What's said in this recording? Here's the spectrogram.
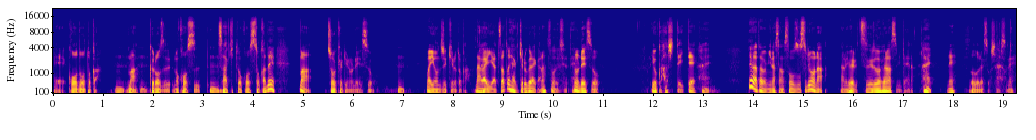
えー行動とか、うんまあ、うんクローズのコース、うんサーキットコースとかで、まあ、長距離のレースを、うんまあ40キロとか、長いやつだと100キロぐらいかな、そうですよね。のレースをよく走っていて、はい。っていうのは多分皆さん想像するような、あの、いわゆるツールドフランスみたいなはい。ね、ロードレースをしてますね。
